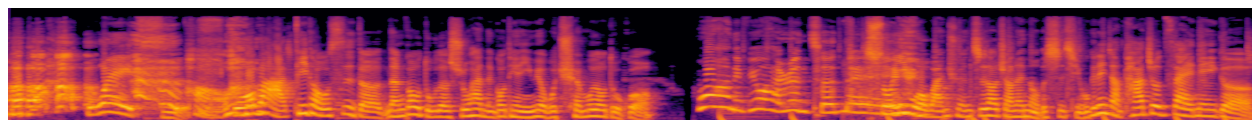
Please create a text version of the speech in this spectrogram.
为此，好，我把披头士的能够读的书和能够听的音乐，我全部都读过。哇，你比我还认真呢！所以我完全知道 John Lennon 的事情。我跟你讲，他就在那个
